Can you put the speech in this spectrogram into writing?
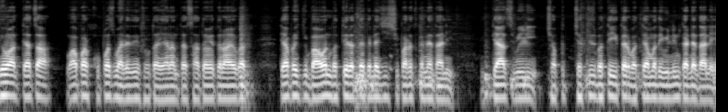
किंवा त्याचा वापर खूपच मर्यादित होता. यानंतर सातव्या वेतन आयोगात त्यापैकी बावन्न भत्ते रद्द करण्याची शिफारस करण्यात आली. त्याचवेळी छप छत्तीस भत्ते इतर भत्त्यामध्ये विलीन करण्यात आले.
